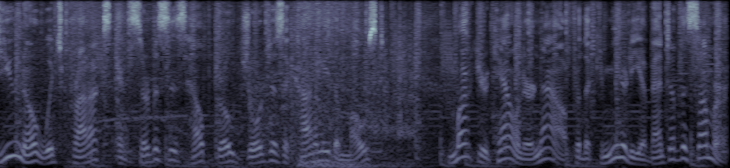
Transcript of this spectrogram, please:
Do you know which products and services help grow Georgia's economy the most? Mark your calendar now for the community event of the summer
